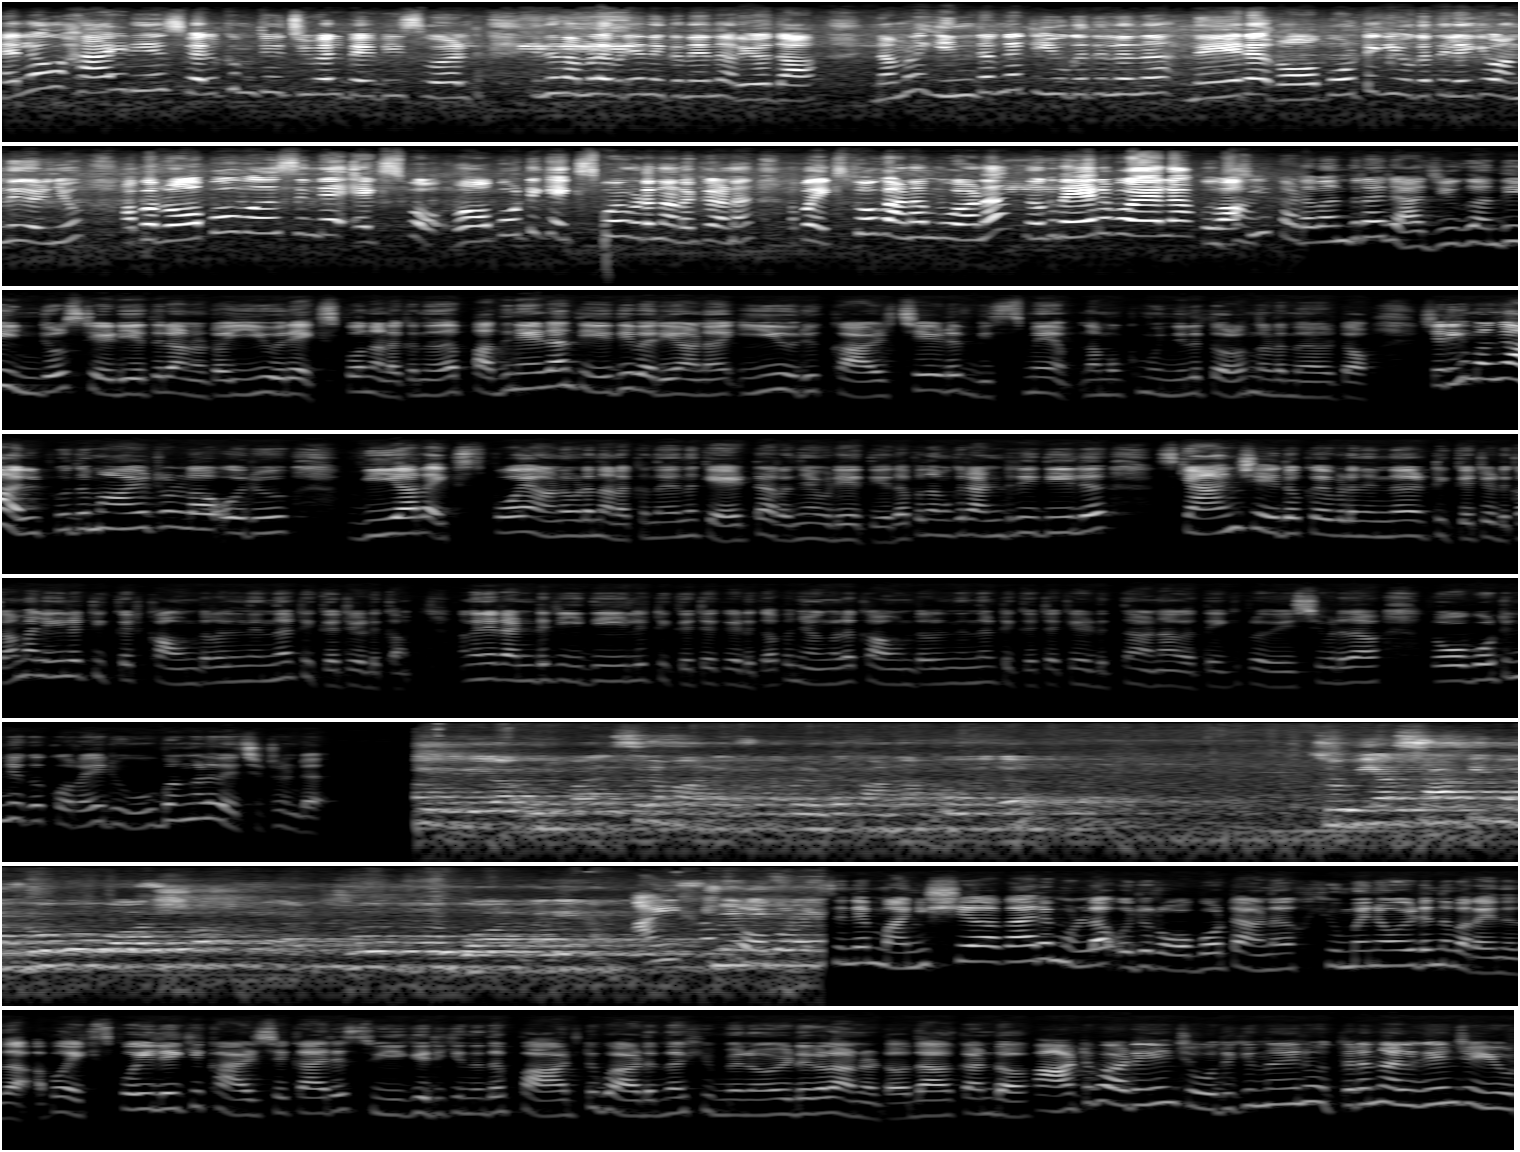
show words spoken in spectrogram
Hello hi dears welcome to jewel babies world ഇന്ന് നമ്മൾ എവിടെയാണ് നിൽക്കുന്നതെന്ന് അറിയോതാ നമ്മൾ ഇന്റർനെറ്റ് യുഗത്തിൽ നിന്ന് നേരെ റോബോട്ടിക് യുഗത്തിലേക്ക് വന്നു കഴിഞ്ഞു. അപ്പോൾ റോബോ റോബോവേഴ്സിന്റെ എക്സ്പോ റോബോട്ടിക് എക്സ്പോ ഇവിടെ നടക്കുകയാണ്. അപ്പോൾ എക്സ്പോ കാണാൻ പോവാണ്. നമുക്ക് നേരെ പോയാലോ? ഈ കടവന്ത്ര രാജീവ് ഗാന്ധി ഇൻഡോർ സ്റ്റേഡിയത്തിലാണ് കേട്ടോ ഈ ഒരു എക്സ്പോ നടക്കുന്നത്. പതിനേഴാം തീയതി വരെയാണ് ഈ ഒരു കാഴ്ചയുടെ വിസ്മയം നമുക്ക് മുന്നിൽ തുറന്നിടുന്നത് കേട്ടോ. ശരിക്കും പറഞ്ഞാൽ അത്ഭുതമായിട്ടുള്ള ഒരു വി ആർ എക്സ്പോയാണ് ഇവിടെ നടക്കുന്നതെന്ന് കേട്ടറിഞ്ഞ് ഇവിടെ എത്തിയത്. അപ്പോൾ നമുക്ക് രണ്ട് രീതിയിൽ സ്കാൻ ചെയ്തൊക്കെ ഇവിടെ നിന്ന് ടിക്കറ്റ് എടുക്കാം. അല്ലെങ്കിൽ ടിക്കറ്റ് കൗണ്ടറിൽ നിന്ന് ടിക്കറ്റ് എടുക്കാം. അങ്ങനെ രണ്ട് രീതിയിൽ ടിക്കറ്റ് ഒക്കെ എടുക്കാം. അപ്പോൾ ഞങ്ങൾ കൗണ്ടറിൽ നിന്ന് ടിക്കറ്റ് ഒക്കെ എടുത്താണ് അകത്തേക്ക് പ്രവേശിച്ച് ഇവിടെ റോബോട്ടിന്റെ ഒക്കെ കുറേ രൂപങ്ങൾ വെച്ചിട്ടുണ്ട്. ഒരു മത്സരമാണ് നമ്മളിവിടെ കാണാൻ പോകുന്നത്. So we are starting Robo War shortly at Robo War Arena. ഐഹം റോബോട്ടിക്സിന്റെ മനുഷ്യാകാരമുള്ള ഒരു റോബോട്ടാണ് ഹ്യൂമനോയിഡ് എന്ന് പറയുന്നത്. അപ്പോൾ എക്സ്പോയിലേക്ക് കാഴ്ചക്കാരെ സ്വീകരിക്കുന്നത് പാട്ട് പാടുന്ന ഹ്യൂമനോയിഡുകളാണ് കേട്ടോ. അതാ കണ്ടോ? പാട്ട് പാടുകയും ചോദിക്കുന്നതിന് ഉത്തരം നൽകുകയും ചെയ്യൂ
